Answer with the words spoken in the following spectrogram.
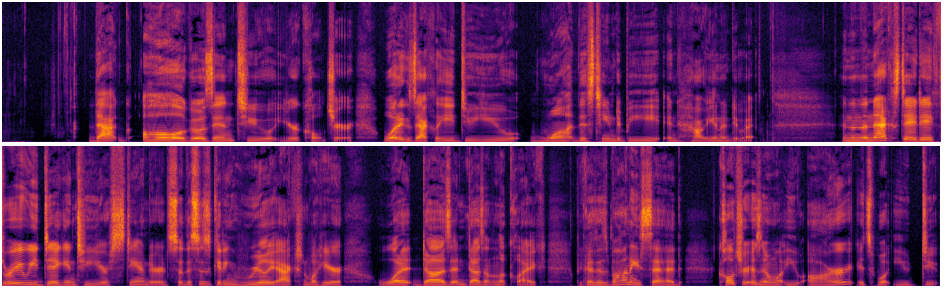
That all goes into your culture. What exactly do you want this team to be, and how are you going to do it? And then the next day, day three, we dig into your standards. So this is getting really actionable here what it does and doesn't look like. Because as Bonnie said, culture isn't what you are, it's what you do.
